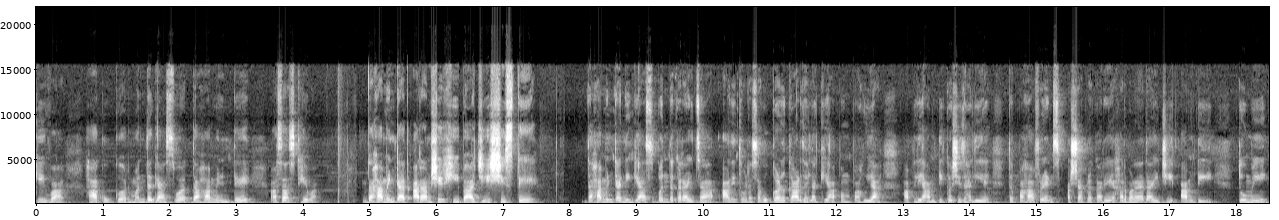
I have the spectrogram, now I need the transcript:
किंवा हा कुकर मंद गॅसवर दहा मिनटे असाच ठेवा. दहा मिनटात आरामशीर ही भाजी शिजते. दहा मिनटांनी गॅस बंद करायचा आणि थोडासा कुकर गार झाला की आपण पाहूया आपली आमटी कशी झाली आहे. तर पहा फ्रेंड्स अशा प्रकारे हरभरा डाळीची आमटी तुम्ही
